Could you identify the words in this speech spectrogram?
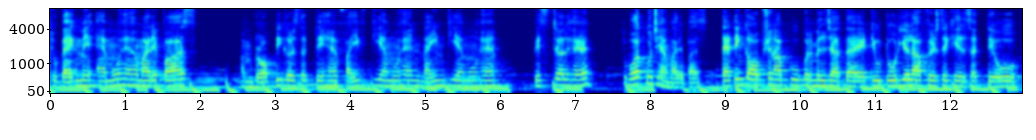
तो बैग में एमओ है हमारे पास। हम ड्रॉप भी कर सकते हैं फाइव की एमओ है नाइन की एमओ है पिस्टल है तो बहुत कुछ है हमारे पास। सेटिंग का ऑप्शन आपको ऊपर मिल जाता है ट्यूटोरियल आप फिर से खेल सकते हो।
